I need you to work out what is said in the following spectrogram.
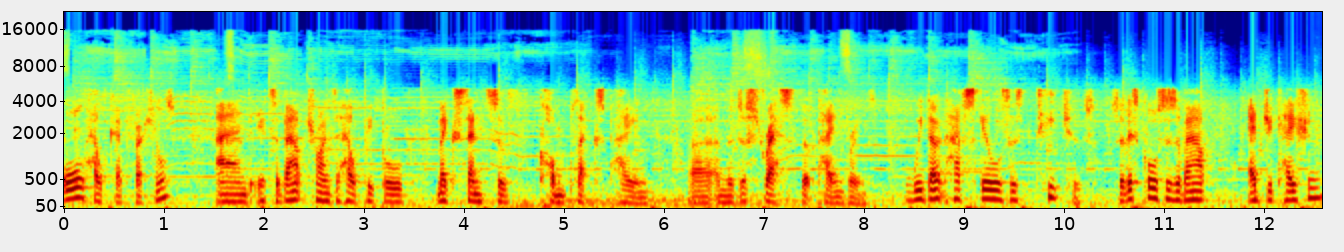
all healthcare professionals, and it's about trying to help people make sense of complex pain uh, and the distress that pain brings. We don't have skills as teachers, so this course is about education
